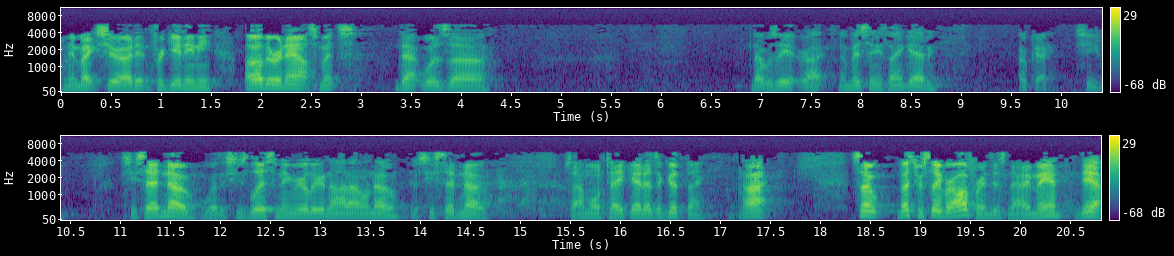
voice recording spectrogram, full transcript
Let me make sure I didn't forget any other announcements. That was uh, that was it, right? Did I miss anything, Gabby? Okay. She she said no. Whether she's listening really or not, I don't know. But she said no. So I'm to take that as a good thing. All right. So let's receive our offering just now. Amen. Yeah.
